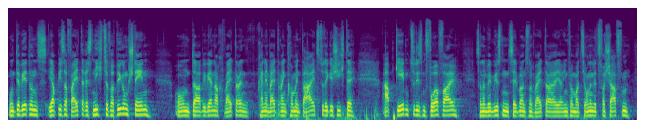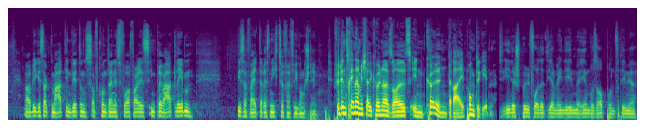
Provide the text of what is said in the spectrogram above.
und der wird uns ja bis auf weiteres nicht zur Verfügung stehen. Und äh, wir werden auch weiteren, keinen weiteren Kommentar jetzt zu der Geschichte abgeben, zu diesem Vorfall, sondern wir müssen selber uns noch weitere Informationen jetzt verschaffen. Aber wie gesagt, Martin wird uns aufgrund eines Vorfalls im Privatleben bis auf weiteres nicht zur Verfügung stehen. Für den Trainer Michael Kölner soll es in Köln drei Punkte geben. Jeder Spiel fordert dir am Ende immer irgendwas ab und von dem her,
